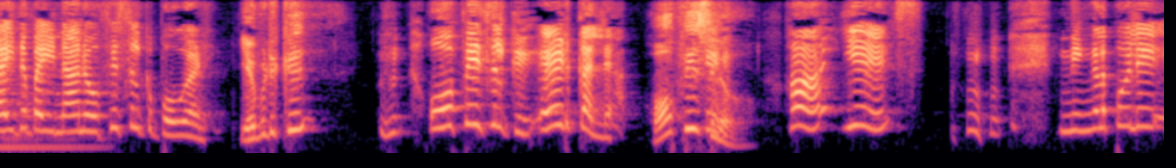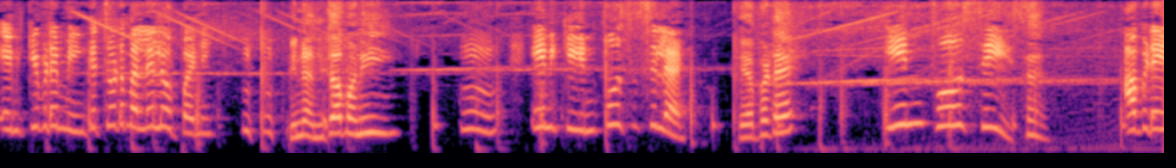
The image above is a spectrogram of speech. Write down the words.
ബൈ ദ ബൈ ഞാൻ ഓഫീസിലേക്ക് പോവുകയാണ്. എവിടേക്ക്? ഓഫീസിലേക്ക് എടുക്കല്ല ഓഫീസിലോ? ആ യെസ് നിങ്ങളെ പോലെ എനിക്കിവിടെ മീൻകച്ചവടമല്ലല്ലോ പണി. പിന്നെ എന്താ പണി എനിക്ക് ഇൻഫോസിസിലാണ്. എവിടെ? ഇൻഫോസിസ്. അവിടെ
